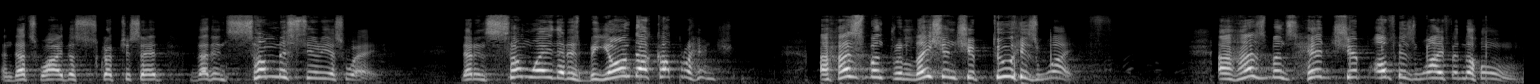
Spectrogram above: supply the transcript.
And that's why the scripture said that in some mysterious way, that in some way that is beyond our comprehension, a husband relationship to his wife a husband's headship of his wife in the home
